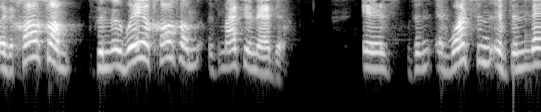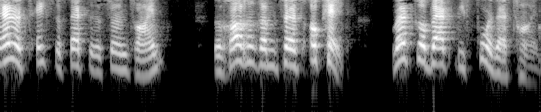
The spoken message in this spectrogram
in chacham the way a chacham is matzer neder is the, once the, if the neder takes effect at a certain time, the chacham comes and says, okay, let's go back before that time.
